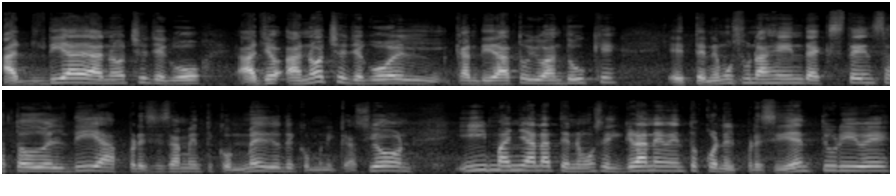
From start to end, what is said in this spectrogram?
Al día de anoche llegó, anoche llegó el candidato Iván Duque, eh, tenemos una agenda extensa todo el día, precisamente con medios de comunicación, y mañana tenemos el gran evento con el presidente Uribe,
